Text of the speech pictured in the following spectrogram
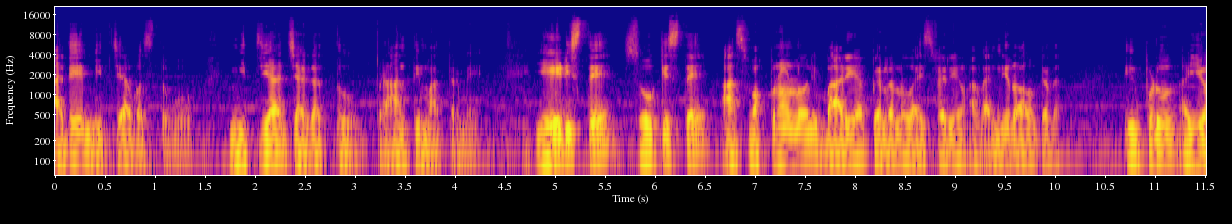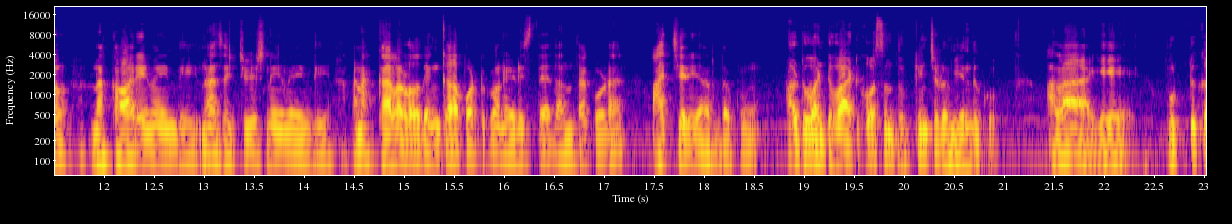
అదే మిథ్యా వస్తువు మిథ్యా జగత్తు భ్రాంతి మాత్రమే. ఏడిస్తే శోకిస్తే ఆ స్వప్నంలోని భార్య పిల్లలు ఐశ్వర్యం అవన్నీ రావు కదా. ఇప్పుడు అయ్యో నా కారు ఏమైంది? నా సిచ్యువేషన్ ఏమైంది? నా కళలో ఇంకా పట్టుకొని ఏడిస్తే అదంతా కూడా ఆశ్చర్యార్థకం. అటువంటి వాటి కోసం దుఃఖించడం ఎందుకు? అలాగే పుట్టుక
